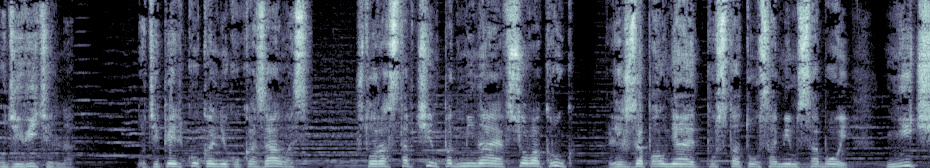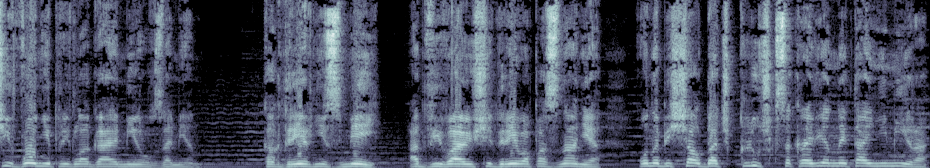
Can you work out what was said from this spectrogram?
Удивительно, но теперь кукольнику казалось, что Растопчин, подминая все вокруг, лишь заполняет пустоту самим собой, ничего не предлагая миру взамен. Как древний змей, обвивающий древо познания – он обещал дать ключ к сокровенной тайне мира,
